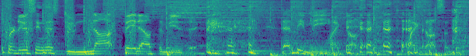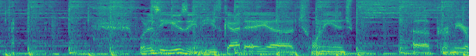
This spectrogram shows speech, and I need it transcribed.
producing this, do not fade out the music. That'd be me. Mike Dawson. Mike Dawson. what is he using? He's got a uh, 20 inch uh, Premier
